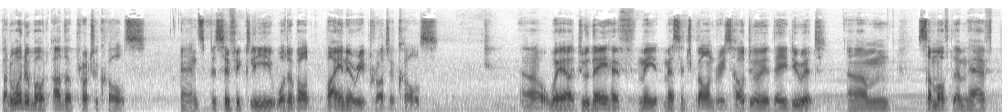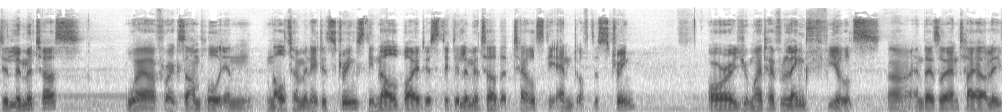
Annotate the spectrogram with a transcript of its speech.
But what about other protocols? And specifically, what about binary protocols? Uh, where do they have message boundaries? How do they do it? Um, some of them have delimiters, where, for example, in null terminated strings, the null byte is the delimiter that tells the end of the string. Or you might have length fields, uh, and there's an entirely,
